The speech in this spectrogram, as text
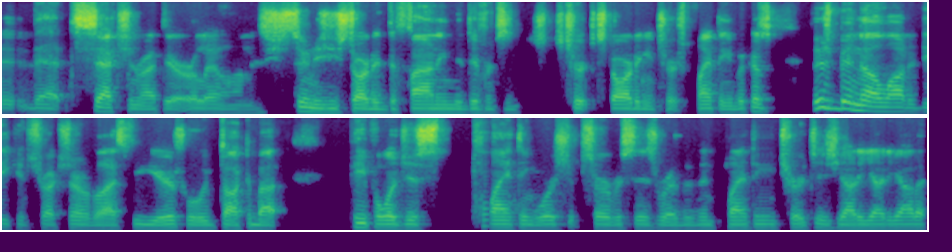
that section right there early on. As soon as you started defining the difference in church starting and church planting, because there's been a lot of deconstruction over the last few years where we've talked about people are just planting worship services rather than planting churches, yada, yada, yada.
